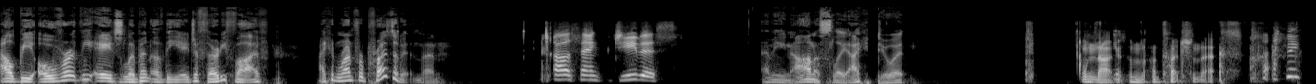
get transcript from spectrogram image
I'll be over the age limit of the age of 35. I can run for president then. Oh, thank Jeebus. I mean, honestly, I could do it. I'm not. I'm not touching that. I think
